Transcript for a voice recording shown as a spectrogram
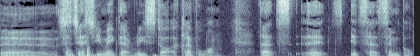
uh, suggests you make that restart a clever one. That's it's it's that simple.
